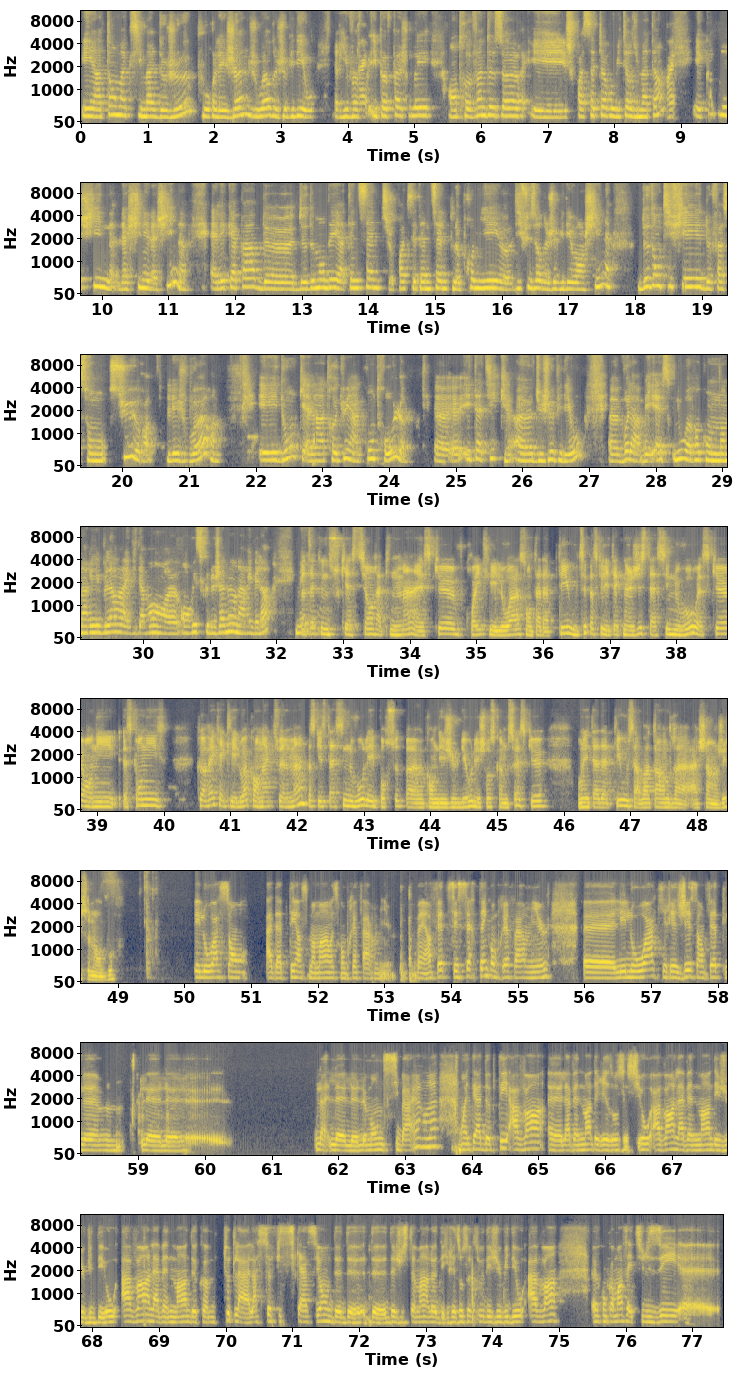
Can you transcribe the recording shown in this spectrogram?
et un temps maximal de jeu pour les jeunes joueurs de jeux vidéo. Ils peuvent, ils peuvent pas jouer entre 22 heures et je crois 7 heures ou 8 heures du matin. Et comme la Chine, la Chine est la Chine, elle est capable de, de demander à Tencent, je crois que c'est Tencent le premier euh, diffuseur de jeux vidéo en Chine, d'identifier de façon sûre les joueurs. Et donc, elle a introduit un contrôle euh, étatique euh, du jeu vidéo. Euh, voilà, mais est-ce que nous, avant qu'on en arrive là, évidemment, on risque de jamais en arriver là. Peut-être une sous-question rapidement. Est-ce que vous croyez que les lois sont adaptées ou, tu sais, parce que les technologies, c'est assez nouveau, est-ce qu'on est, est-ce qu'on est correct avec les lois qu'on a actuellement? Parce que c'est assez nouveau, les poursuites contre des jeux vidéo, des choses comme ça. Est-ce que on est adapté ou ça va tendre à changer selon vous? Les lois sont adapté en ce moment ou est-ce qu'on pourrait faire mieux? Ben, en fait, c'est certain qu'on pourrait faire mieux. Euh, les lois qui régissent en fait le, le, le le, le, monde cyber là, ont été adoptés avant euh, l'avènement des réseaux sociaux, avant l'avènement des jeux vidéo, avant l'avènement de comme toute la, la sophistication de, de, de, de, justement là, des réseaux sociaux, des jeux vidéo, avant euh, qu'on commence à utiliser euh,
